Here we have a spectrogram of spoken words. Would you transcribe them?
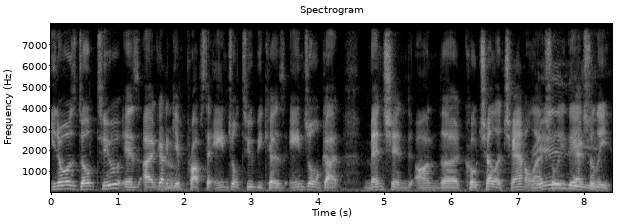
You know what was dope too is I got to give props to Angel too because Angel got mentioned on the Coachella channel. Actually, they actually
